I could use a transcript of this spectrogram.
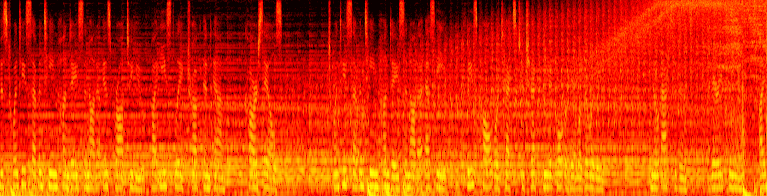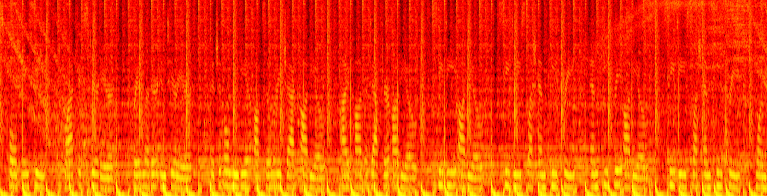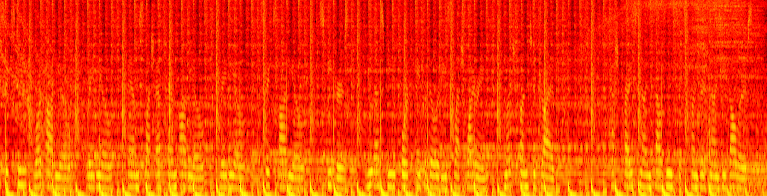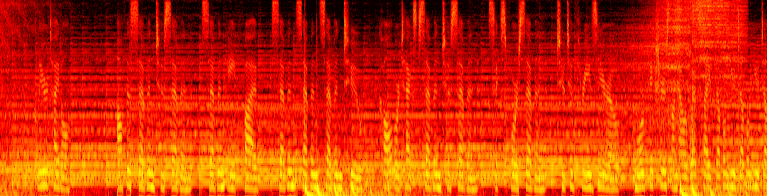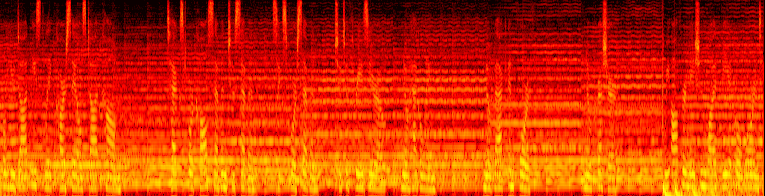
This 2017 Hyundai Sonata is brought to you by East Lake Truck and M Car Sales. 2017 Hyundai Sonata SE, please call or text to check vehicle availability. No accidents, very clean, ice cold AC, black exterior, gray leather interior, digital media auxiliary jack audio, iPod adapter audio, CD audio, CD slash MP3, MP3 audio, CD slash MP3, 160 watt audio, radio, AM slash FM audio, radio, 6 audio, speakers, USB port capability slash wiring, much fun to drive. Cash price $9,690. Clear title. Office 727-785-7772, call or text 727-647-2230, more pictures on our website www.eastlakecarsales.com. Text or call 727-647-2230, no haggling. No back and forth. No pressure. We offer nationwide vehicle warranty.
